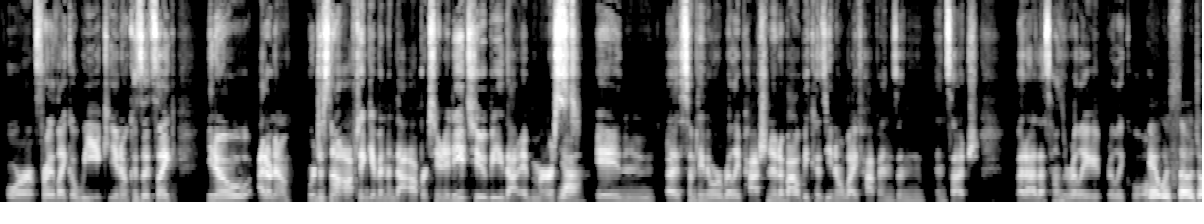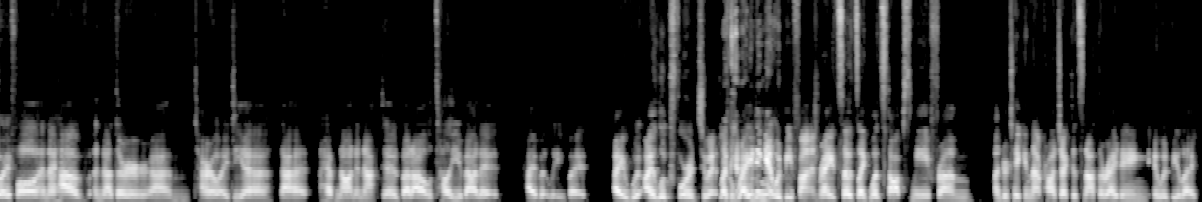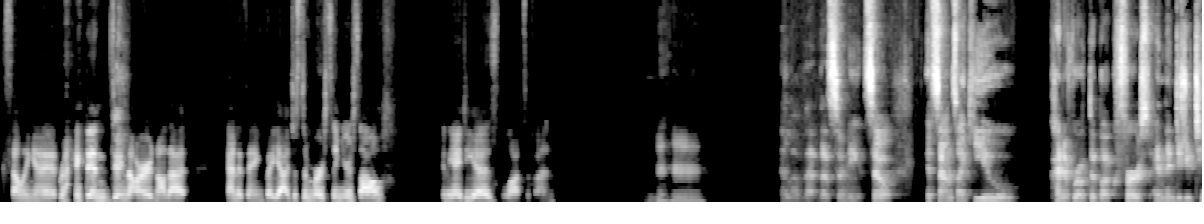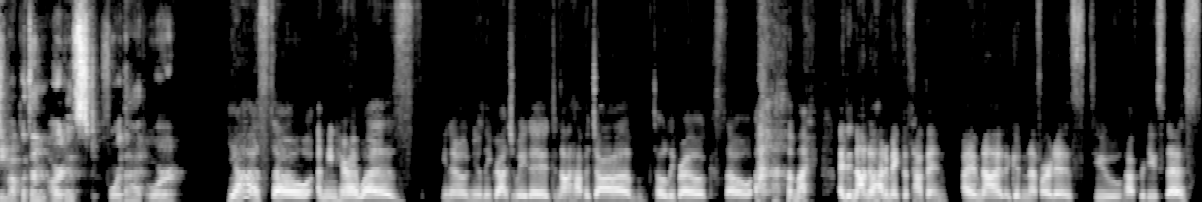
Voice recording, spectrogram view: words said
for for like a week, you know, because it's like, you know, I don't know. We're just not often given that opportunity to be that immersed Yeah. in uh, something that we're really passionate about because you know life happens and and such. But uh, that sounds really really cool. It was so joyful. And I have another um, tarot idea that I have not enacted, but I will tell you about it privately. But I would I look forward to it. Like Okay. writing it would be fun, right? So it's like what stops me from undertaking that project? It's not the writing. It would be like selling it, right? And doing the art and all that kind of thing. But yeah, just immersing yourself in the ideas, lots of fun. hmm I love that. That's so neat. So it sounds like you kind of wrote the book first, and then did you team up with an artist for that, or? Yeah. So, I mean, here I was, you know, newly graduated, did not have a job, totally broke. So, my, I did not know how to make this happen. I am not a good enough artist to have produced this.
